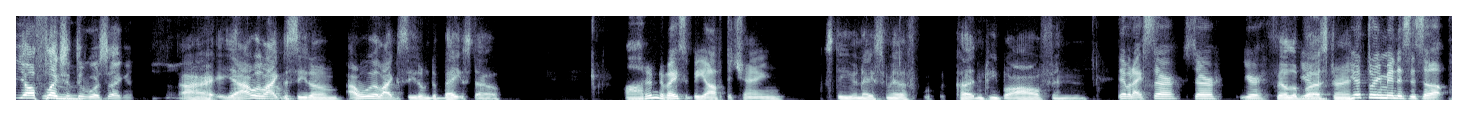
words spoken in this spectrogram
y'all flex it through for a second. All right. Yeah, I would like to see them. I would like to see them debates though. Oh, them debates would be off the chain. Stephen A. Smith cutting people off and They were like, sir, sir, you're filibustering. your three minutes is up.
